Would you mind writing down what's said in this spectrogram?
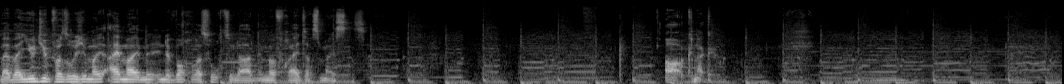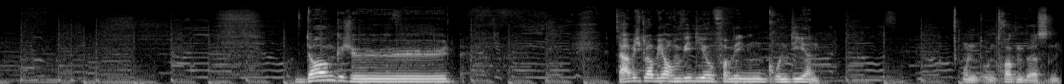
Weil bei YouTube versuche ich immer einmal in in der Woche was hochzuladen. Immer freitags meistens. Oh, knack. Dankeschön. Da habe ich, glaube ich, auch ein Video von wegen Grundieren. Und, und Trockenbürsten.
